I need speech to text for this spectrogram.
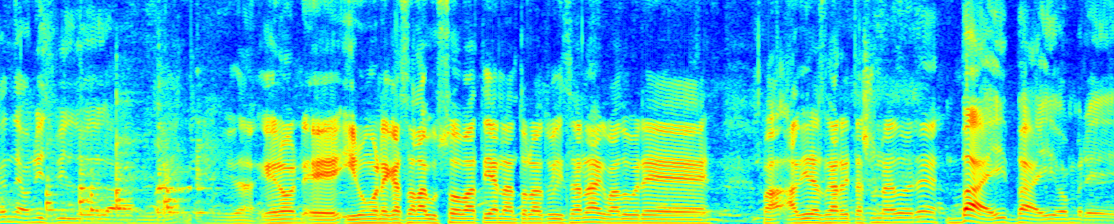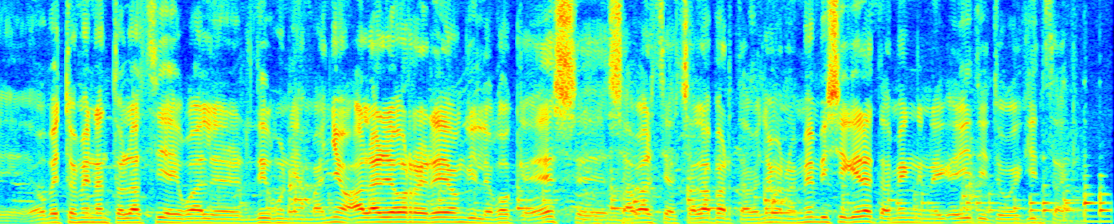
jende honiz bildu dela. Da. Gero, e, irungo nekazala guzo batean antolatu izanak, badu bere ba, adierazgarritasuna edo ere? Bai, bai, hombre, hobeto hemen antolatzia igual erdigunean baino, alare horre ere ongi legoke, ez? E, zabaltzea, txalaparta, baina bueno, hemen bizi gera eta hemen egititu ekintzak.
